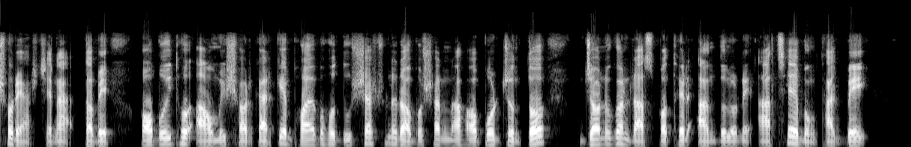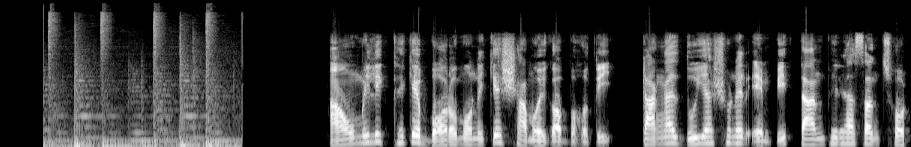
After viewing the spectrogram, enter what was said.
সরে আসছে না। তবে অবৈধ আওয়ামী সরকারকে ভয়াবহ দুঃশাসনের অবসান না হওয়া পর্যন্ত জনগণ রাজপথের আন্দোলনে আছে এবং থাকবে আওয়ামী লীগ থেকে বড় মনিকে সাময়িক অব্যাহতি। টাঙ্গাইল দুই আসনের এমপি তানভীর হাসান, ছোট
